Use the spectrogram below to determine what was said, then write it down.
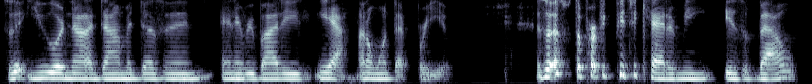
so that you are not a dime a dozen and everybody, yeah, I don't want that for you. And so that's what the Perfect Pitch Academy is about.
